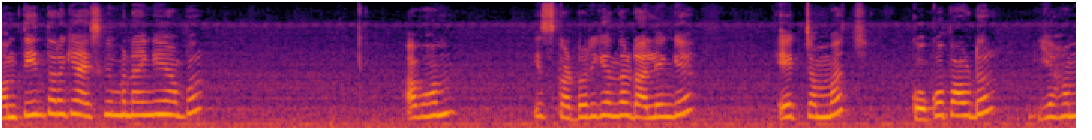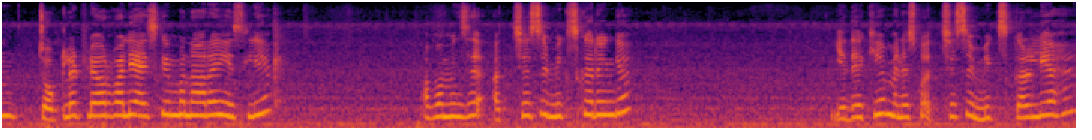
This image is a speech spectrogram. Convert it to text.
हम तीन तरह की आइसक्रीम बनाएँगे यहाँ पर। अब हम इस कटोरी के अंदर डालेंगे एक चम्मच कोको पाउडर ये हम चॉकलेट फ्लेवर वाली आइसक्रीम बना रहे हैं इसलिए। अब हम इसे अच्छे से मिक्स करेंगे। ये देखिए, मैंने इसको अच्छे से मिक्स कर लिया है।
